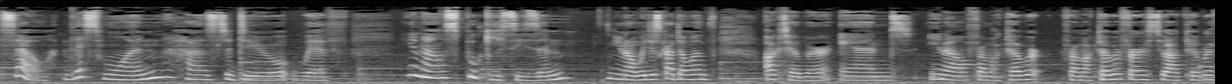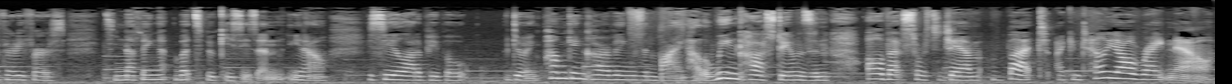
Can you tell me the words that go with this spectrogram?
So, this one has to do with, you know, spooky season. You know, we just got done with October, and, you know, from October from October 1st to October 31st, it's nothing but spooky season. You know, you see a lot of people doing pumpkin carvings and buying Halloween costumes and all that sorts of jam. But I can tell y'all right now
